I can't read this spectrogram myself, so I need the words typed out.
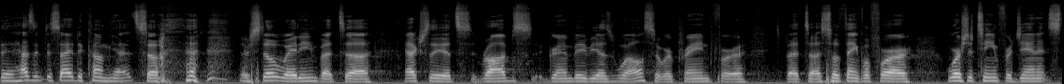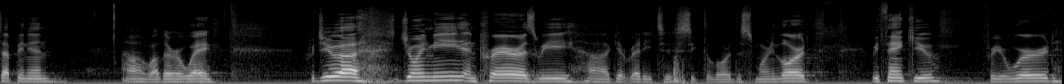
it hasn't decided to come yet. So they're still waiting, but. Uh, actually, it's Rob's grandbaby as well, so we're praying for but uh, so thankful for our worship team, for Janet stepping in uh, while they're away. Would you uh, join me in prayer as we uh, get ready to seek the Lord this morning? Lord, we thank you for your word,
